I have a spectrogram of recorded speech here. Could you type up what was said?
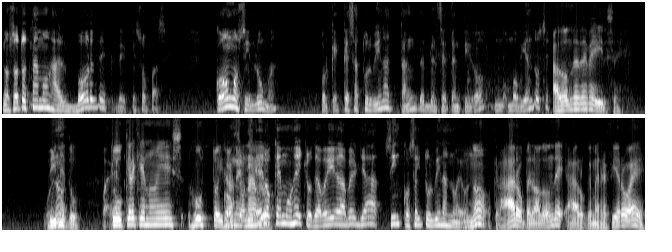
Nosotros estamos al borde de que eso pase, con o sin Luma, porque es que esas turbinas están desde el 72 mo- moviéndose. ¿A dónde debe irse? Bueno, Dime tú. pues, ¿Tú crees que no es justo y Con el razonable? dinero que hemos hecho, debe haber ya 5 o 6 turbinas nuevas. No, claro, pero a dónde, a lo que me refiero es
